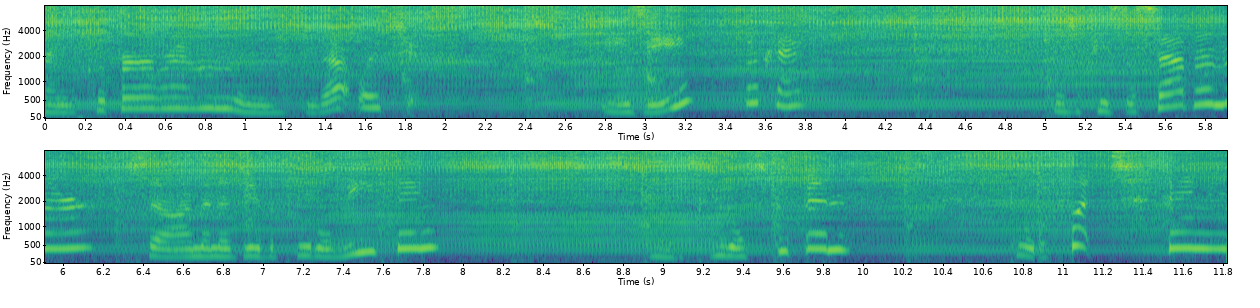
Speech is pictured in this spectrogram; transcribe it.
turn the clipper around and do that way too. Easy. Okay. There's a piece of sap in there, so I'm going to do the poodle V thing. And the poodle scooping, poodle foot thing, I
